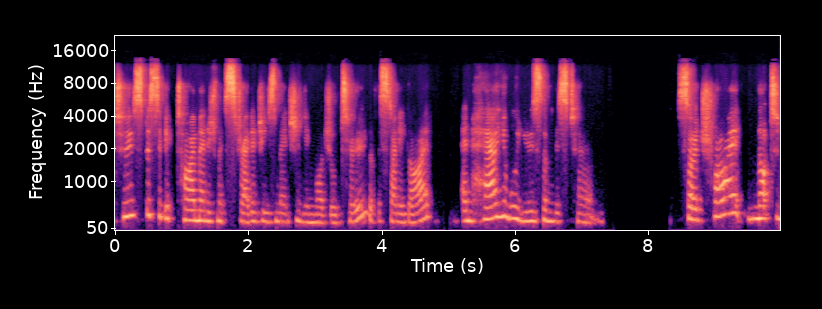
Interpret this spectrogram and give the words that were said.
two specific time management strategies mentioned in module two of the study guide and how you will use them this term. So try not to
